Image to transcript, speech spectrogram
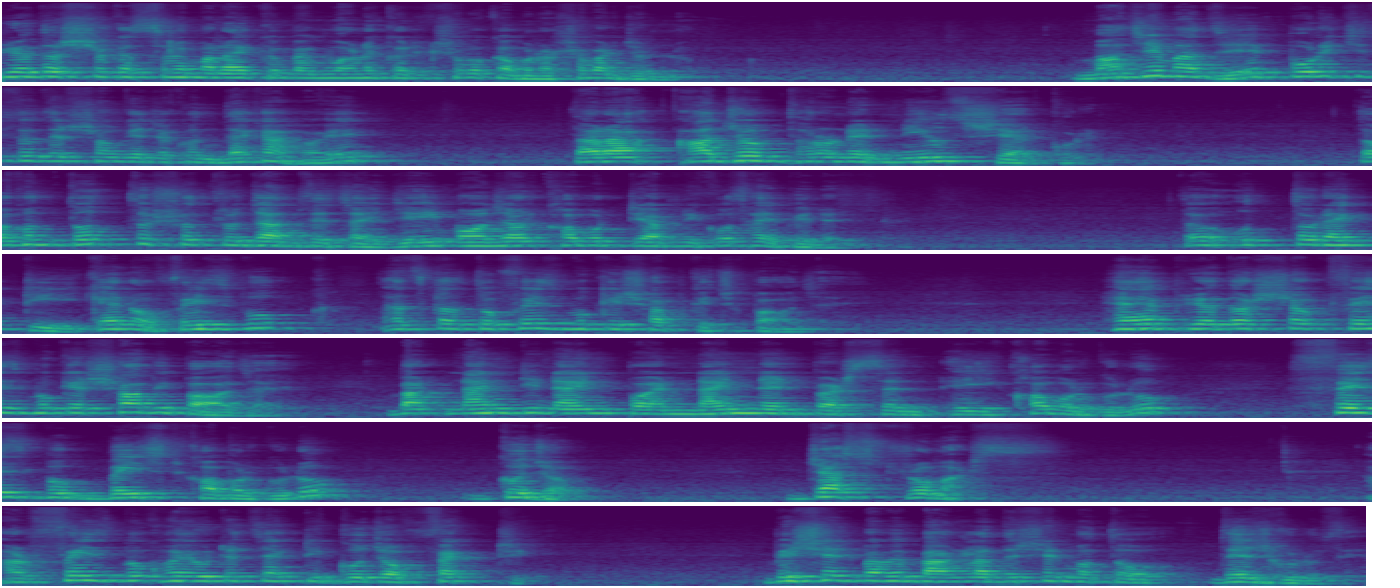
প্রিয় দর্শক, আসসালামু আলাইকুম এবং অনেক অনেক শুভকামনা সবার জন্য। মাঝে মাঝে পরিচিতদের সঙ্গে যখন দেখা হয়, তারা আজব ধরনের নিউজ শেয়ার করেন। তখন তথ্যসূত্র জানতে চাই যে এই মজার খবরটি আপনি কোথায় পেলেন? তো উত্তর একটি, কেন ফেসবুক আজকাল তো ফেসবুকে সব কিছু পাওয়া যায়। হ্যাঁ প্রিয় দর্শক ফেসবুকে সবই পাওয়া যায় but ninety nine point nine nine percent এই খবরগুলো ফেসবুক বেসড খবরগুলো গুজব জাস্ট রোমার্স আর ফেসবুক হয়ে উঠেছে একটি গুজব ফ্যাক্টরি বিশেষভাবে বাংলাদেশের মতো দেশগুলোতে।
